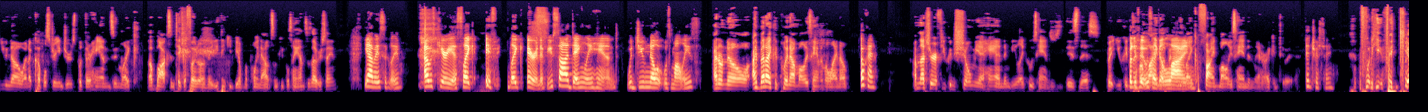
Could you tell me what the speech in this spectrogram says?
you know and a couple strangers put their hands in like a box and take a photo of it? You think you'd be able to point out some people's hands? Is that what you're saying? Yeah, basically. I was curious, like if, like Aaron, if you saw a dangly hand, would you know it was Molly's? I don't know. I bet I could point out Molly's hand in the lineup. Okay. I'm not sure if you could show me a hand and be like, "Whose hand is, is this?" But you could. But give if it was, like, a lineup and be line. like find Molly's hand in there, I could do it. Interesting. what do you think, Kim?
